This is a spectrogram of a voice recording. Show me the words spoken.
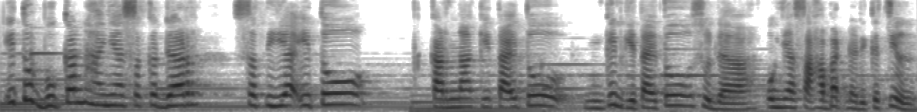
itu bukan hanya sekedar setia itu karena kita itu, mungkin kita itu sudah punya sahabat dari kecil.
